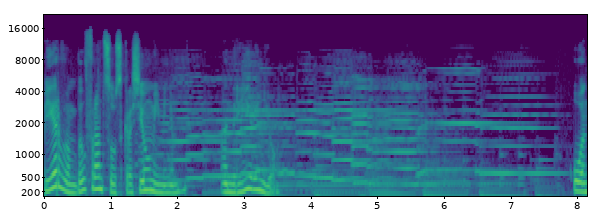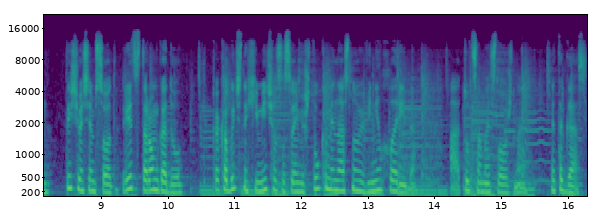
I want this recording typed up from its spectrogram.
Первым был француз с красивым именем – Анри Реньо. Он в 1832 году, как обычно, химичил со своими штуками на основе винилхлорида. А тут самое сложное – это газ.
